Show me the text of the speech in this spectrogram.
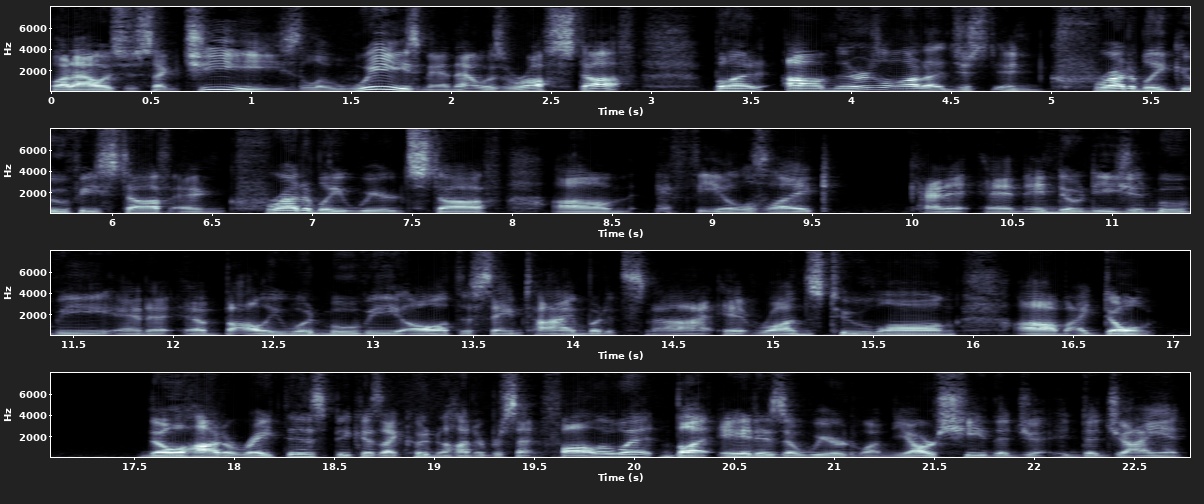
But I was just like, geez, Louise, man, that was rough stuff. But um, there's a lot of just incredibly goofy stuff, incredibly weird stuff. Um, it feels like kind of an Indonesian movie and a, a, Bollywood movie all at the same time, but it's not. It runs too long. Um, I don't know how to rate this because I couldn't 100% follow it, but it is a weird one. Yarshi the the Giant.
